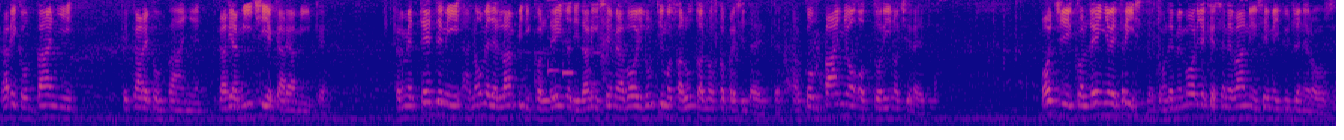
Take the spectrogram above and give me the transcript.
Cari compagni e care compagne, cari amici e care amiche, permettetemi a nome dell'Ampi di Collegno di dare insieme a voi l'ultimo saluto al nostro Presidente, al compagno Ottorino Cirella. Oggi Collegno è triste, con le memorie che se ne vanno insieme ai più generosi.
